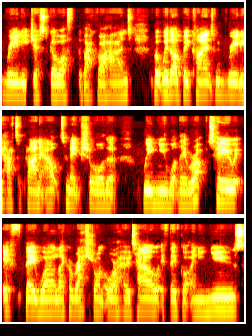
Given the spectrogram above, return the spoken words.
really just go off the back of our hand. But with our big clients, we really had to plan it out to make sure that we knew what they were up to, if they were like a restaurant or a hotel, if they've got any news,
